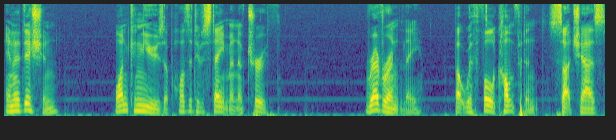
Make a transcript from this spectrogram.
In addition, one can use a positive statement of truth. Reverently, but with full confidence, such as,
